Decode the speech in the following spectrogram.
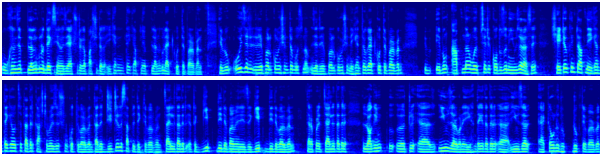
ওখানে যে প্ল্যানগুলো দেখছেন, ওই যে একশো টাকা, পাঁচশো টাকা, এখান থেকে আপনি প্ল্যানগুলো অ্যাড করতে পারবেন। এবং ওই যে রেফারেল কমিশনটা বলছিলাম, যে রেফারেল কমিশন এখান থেকেও অ্যাড করতে পারবেন। এবং আপনার ওয়েবসাইটে কতজন ইউজার আছে সেইটাও কিন্তু আপনি এখান থেকে হচ্ছে তাদের কাস্টমাইজেশন করতে পারবেন, তাদের ডিটেলস আপনি দেখতে পারবেন। চাইলে তাদের একটা গিফট দিতে পারবেন, এই যে গিফট দিতে পারবেন। তারপরে চাইলে তাদের লগ ইন টু ইউজার মানে এখান থেকে তাদের ইউজার অ্যাকাউন্টে ঢুকতে পারবেন।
